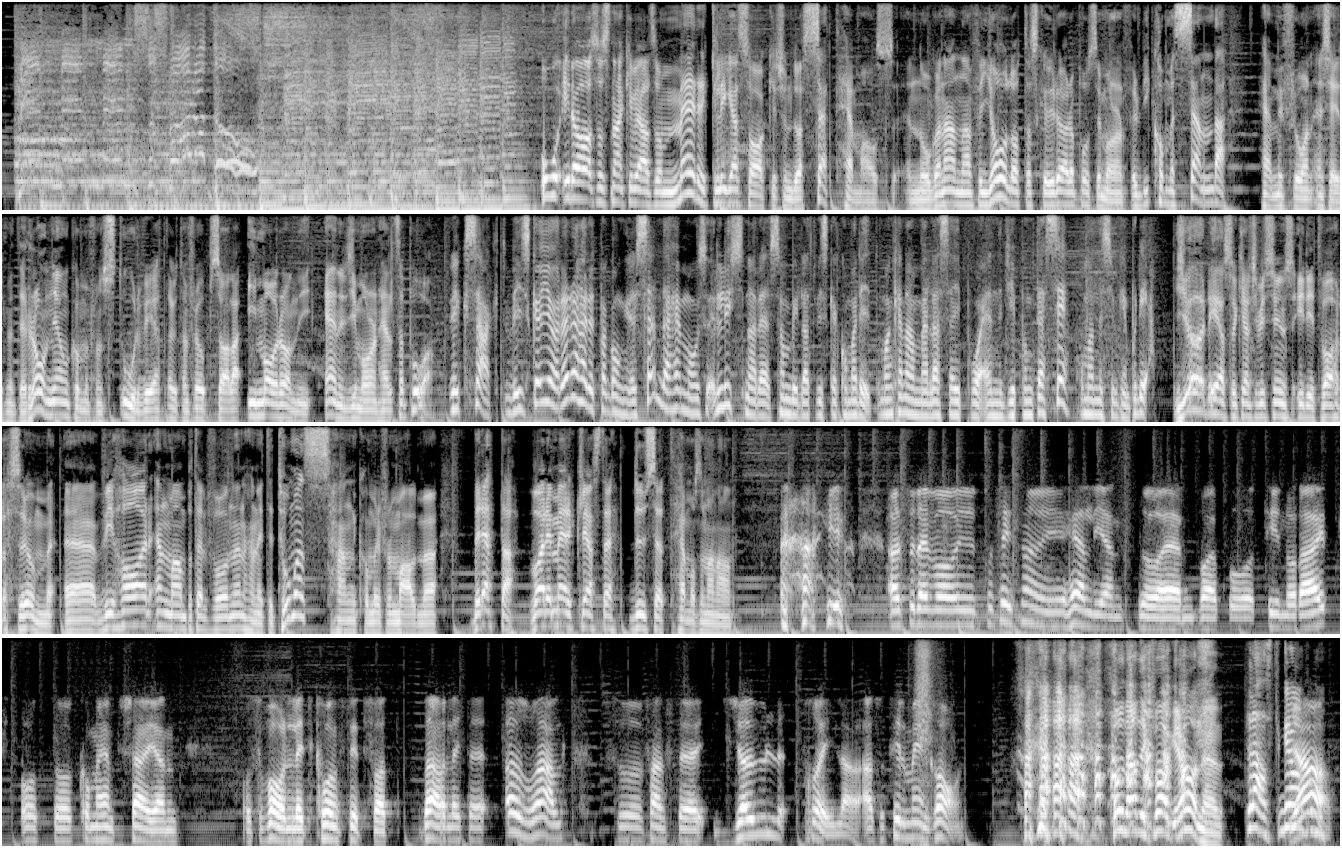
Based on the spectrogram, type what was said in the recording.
Och idag så snackar vi alltså om märkliga saker som du har sett hemma hos någon annan. För jag och Lotta ska ju röra på oss imorgon för vi kommer sända hemifrån en tjej som heter Ronja. Hon kommer från Storvreta utanför Uppsala imorgon i Energy Morgon hälsa på. Exakt, vi ska göra det här ett par gånger. Sända hemma hos lyssnare som vill att vi ska komma dit. Man kan anmäla sig på energy.se om man är sugen på det. Gör det så kanske vi syns i ditt vardagsrum. Eh, vi har en man på telefonen, han heter Thomas, han kommer från Malmö. Berätta, vad är det märkligaste du sett hemma hos någon annan? alltså det var ju precis nu i helgen så eh, var jag på Tinder date och så kom jag hem till tjejen och så var det lite konstigt för att där lite överallt så fanns det julprylar, alltså till och med en gran. Hon hade kvar granen! Plastgran. Ja,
